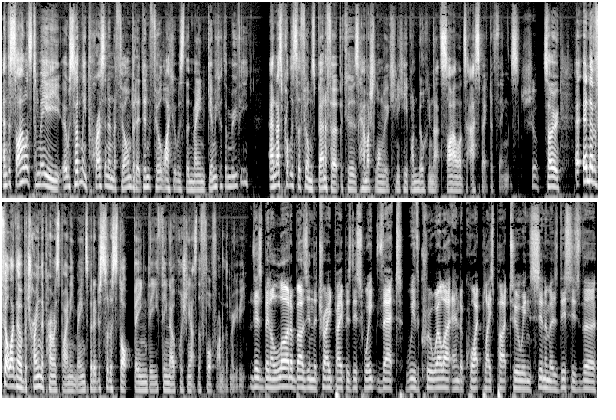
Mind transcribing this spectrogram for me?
And the silence to me, it was certainly present in the film, but it didn't feel like it was the main gimmick of the movie. And that's probably to the film's benefit because how much longer can you keep on milking that silence aspect of things? Sure. So it, it, never felt like they were betraying the premise by any means, but it just sort of stopped being the thing they were pushing out to the forefront of the movie. There's been a lot of buzz in the trade papers this week that with Cruella and A Quiet Place Part 2 in cinemas, this is the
